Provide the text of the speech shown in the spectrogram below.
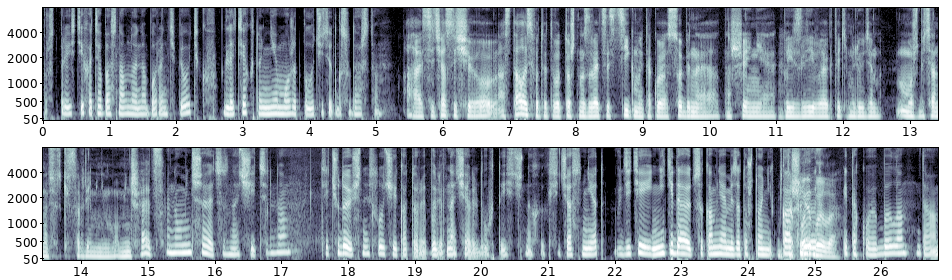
просто привести хотя бы основной набор антибиотиков для тех, кто не может получить от государства. А сейчас еще осталось вот это вот то, что называется стигмой, такое особенное отношение боязливое к таким людям. Может быть, она все-таки со временем уменьшается? Она уменьшается значительно. Те чудовищные случаи, которые были в начале 2000-х, их сейчас нет. В детей не кидаются камнями за то, что они и кашляют. такое было? И такое было, да.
